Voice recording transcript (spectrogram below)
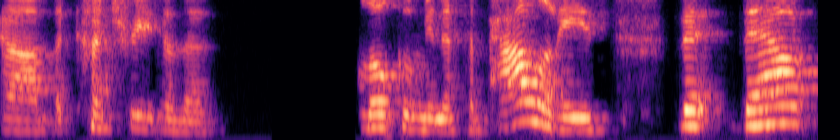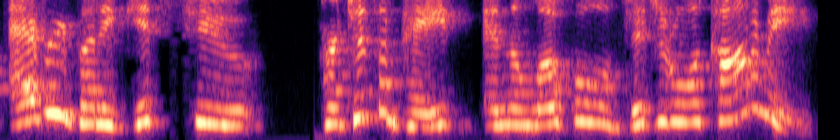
uh, the countries and the local municipalities that now everybody gets to participate in the local digital economy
